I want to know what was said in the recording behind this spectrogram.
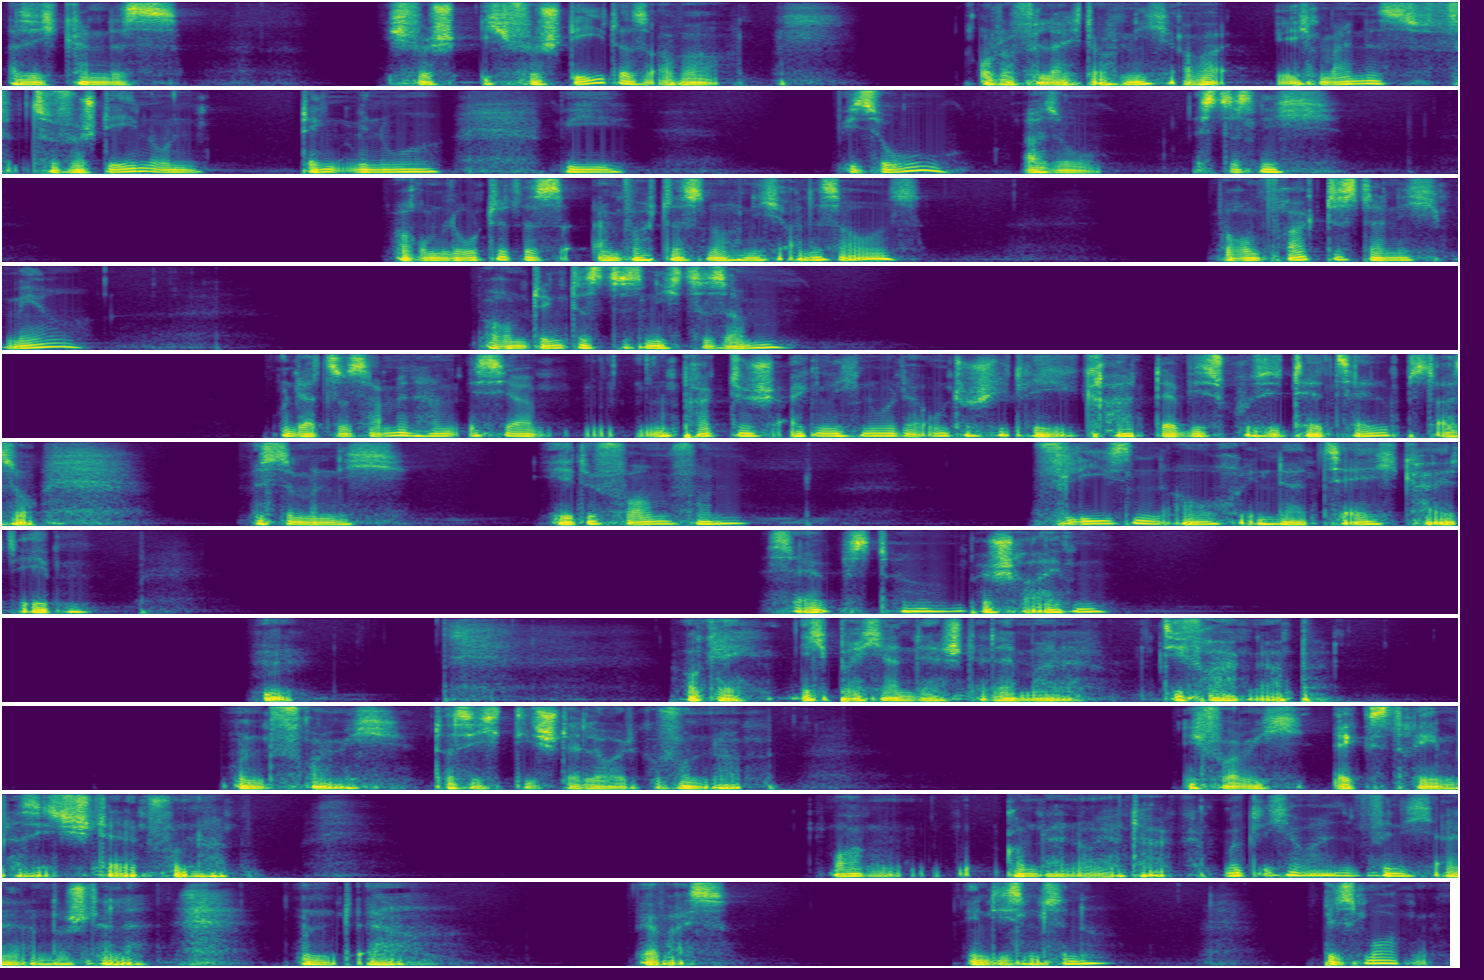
Also ich kann das. Ich, ich verstehe das aber. Oder vielleicht auch nicht, aber ich meine es zu verstehen und denke mir nur, wie, wieso? Also ist das nicht. Warum lotet das einfach das noch nicht alles aus? Warum fragt es da nicht mehr? Warum denkt es das nicht zusammen? Und der Zusammenhang ist ja praktisch eigentlich nur der unterschiedliche Grad der Viskosität selbst. Also müsste man nicht jede Form von Fließen auch in der Zähigkeit eben selbst äh, beschreiben. Hm. Okay, ich breche an der Stelle mal die Fragen ab und freue mich, dass ich die Stelle heute gefunden habe. Ich freue mich extrem, dass ich die Stelle gefunden habe. Morgen kommt ein neuer Tag. Möglicherweise finde ich eine andere Stelle. Und äh, wer weiß. In diesem Sinne, bis morgen.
